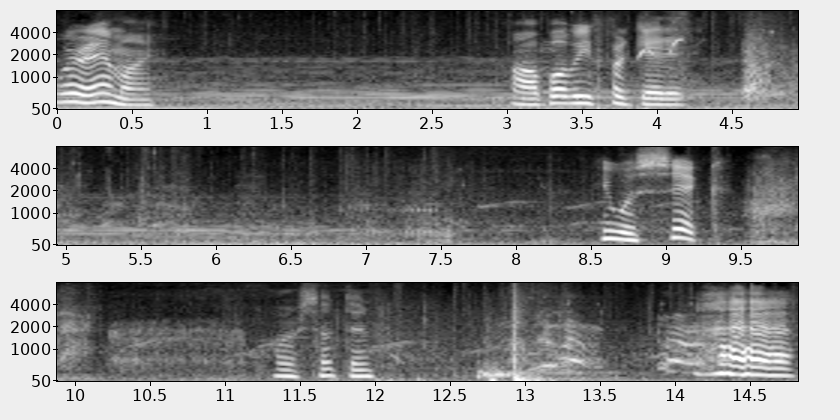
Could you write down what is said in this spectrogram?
Where am I? Oh, Bobby, forget it. He was sick. Or something.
